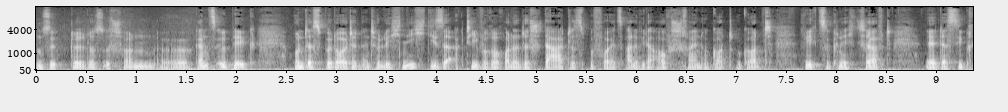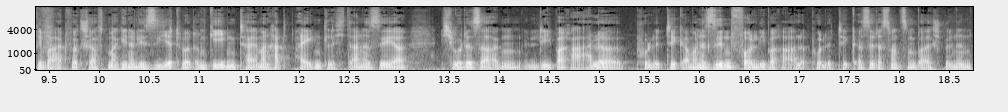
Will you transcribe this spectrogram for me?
ein Siebtel, das ist schon äh, ganz üppig. Und das bedeutet natürlich nicht diese aktivere Rolle des Staates, bevor jetzt alle wieder aufschreien, oh Gott, oh Gott, Weg zur Knechtschaft, äh, dass die Privatwirtschaft marginalisiert wird. Im Gegenteil, man hat eigentlich da eine sehr, ich würde sagen, liberale Politik, aber eine sinnvoll liberale Politik. Also, dass man zum Beispiel ein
